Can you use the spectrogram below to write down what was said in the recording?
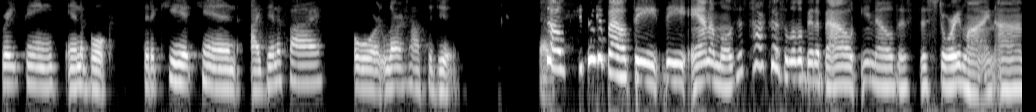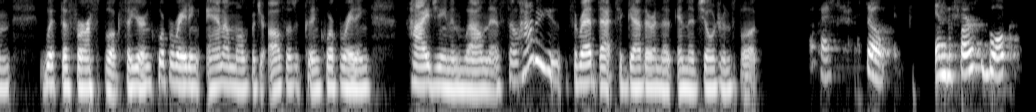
great things in a book that a kid can identify or learn how to do. So you think about the the animals. Just talk to us a little bit about you know this the storyline um, with the first book. So you're incorporating animals, but you're also incorporating hygiene and wellness. So how do you thread that together in the in the children's book? Okay, so in the first book,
